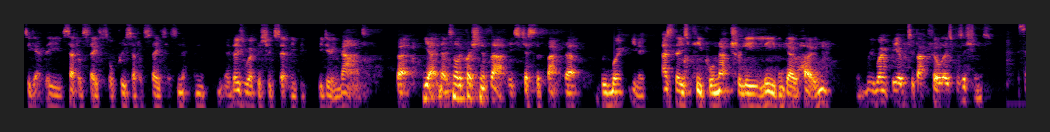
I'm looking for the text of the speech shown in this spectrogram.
to get the settled status or pre-settled status, and, and you know, those workers should certainly be, be doing that. But yeah, no, it's not a question of that. It's just the fact that we won't, you know, as those people naturally leave and go home, we won't be able to backfill those positions. So,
